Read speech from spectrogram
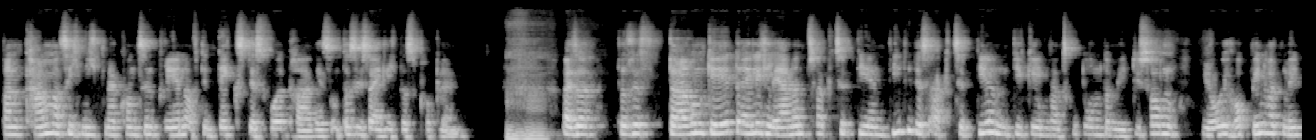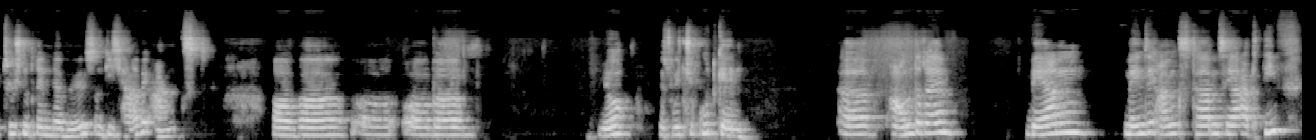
dann kann man sich nicht mehr konzentrieren auf den Text des Vortrages und das ist eigentlich das Problem. Mhm. Also, dass es darum geht, eigentlich Lernen zu akzeptieren. Die, die das akzeptieren, die gehen ganz gut um damit. Die sagen, ja, ich bin halt mit zwischendrin nervös und ich habe Angst. Aber, äh, aber ja, es wird schon gut gehen. Äh, andere werden, wenn sie Angst haben, sehr aktiv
